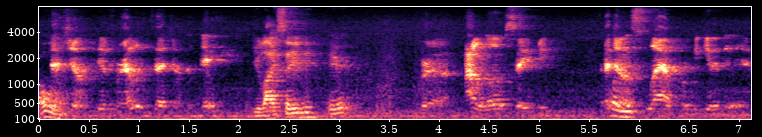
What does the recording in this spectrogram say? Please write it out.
Oh, That jump different. I looked at that jump today. you like Save Me, Eric? Bruh, I love Save Me. That jump you- slapped from beginning to end.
